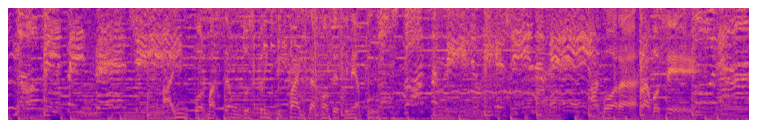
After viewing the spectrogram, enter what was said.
97. A informação dos principais acontecimentos. Costa Filho e Regina Reis. Agora para você. Olha,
